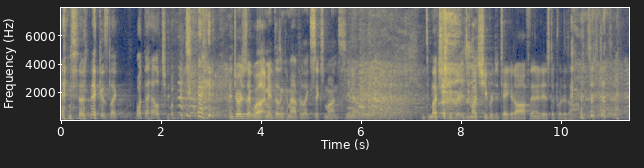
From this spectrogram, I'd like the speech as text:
and so Nick is like, What the hell, George? and George is like, Well, I mean, it doesn't come out for like six months, you know. It's much cheaper. It's much cheaper to take it off than it is to put it on.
